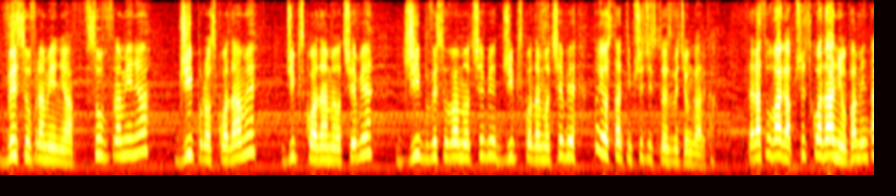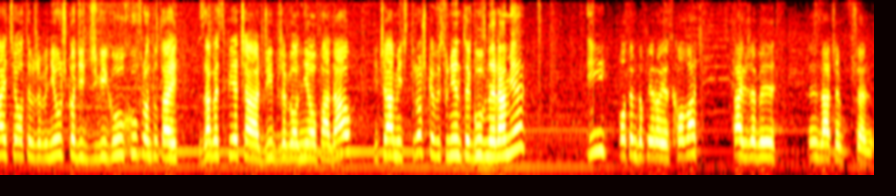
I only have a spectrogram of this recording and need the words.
wysuw ramienia, wsuw ramienia, jeep rozkładamy, jeep składamy od siebie, jeep wysuwamy od siebie, jeep składamy od siebie, no i ostatni przycisk to jest wyciągarka. Teraz uwaga, przy składaniu pamiętajcie o tym, żeby nie uszkodzić dźwigu. Huflon tutaj zabezpiecza jeep, żeby on nie opadał i trzeba mieć troszkę wysunięte główne ramię i potem dopiero je schować. tak żeby ten zaczep wszedł.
